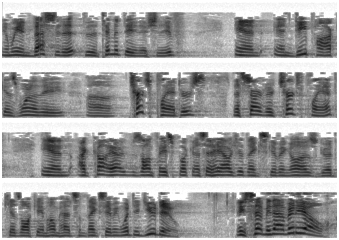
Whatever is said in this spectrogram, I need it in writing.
and we invested it through the Timothy Initiative. And, and Deepak is one of the uh, church planters that started a church plant. And I, call, I was on Facebook and I said, hey, how was your Thanksgiving? Oh, it was good. Kids all came home, had some Thanksgiving. What did you do? And he sent me that video.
